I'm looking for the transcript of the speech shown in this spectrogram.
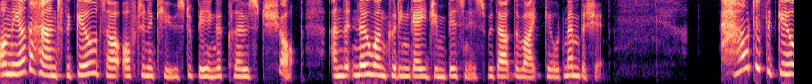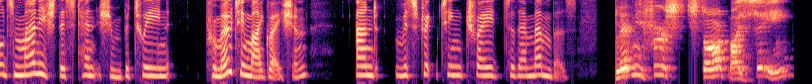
On the other hand, the guilds are often accused of being a closed shop and that no one could engage in business without the right guild membership. How did the guilds manage this tension between promoting migration and restricting trade to their members? Let me first start by saying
